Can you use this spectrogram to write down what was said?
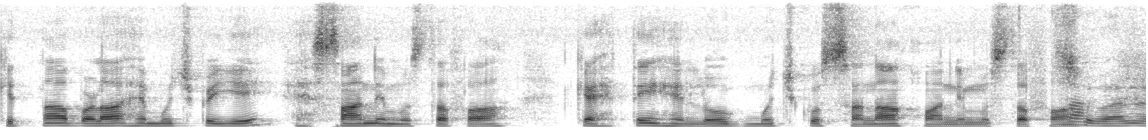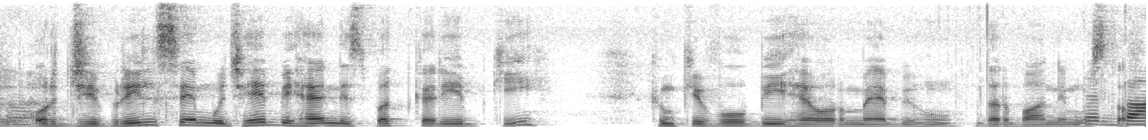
कितना बड़ा है मुझ पे ये एहसान मुस्तफ़ा? कहते हैं लोग मुझको सना खान मुस्तफ़ा। और जबरील से मुझे भी है नस्बत करीब की क्योंकि वो भी है और मैं भी हूँ दरबान मुस्तफ़ा।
